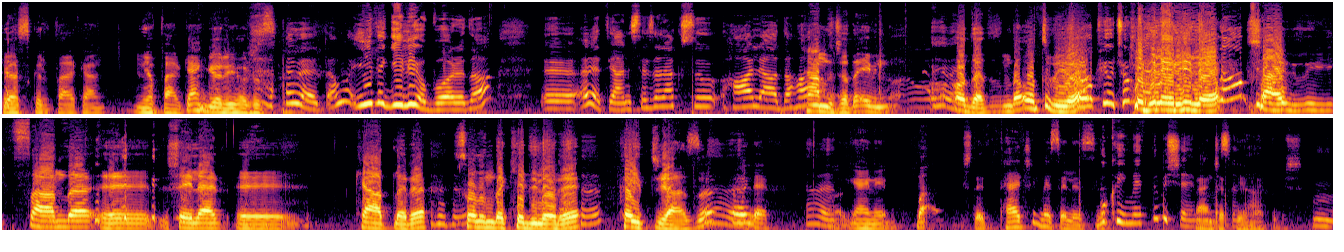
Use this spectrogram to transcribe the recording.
göz kırparken yaparken görüyoruz. Evet ama iyi de geliyor bu arada. Ee, evet yani Sezen Aksu hala daha Kanlıca'da evin odasında oturuyor. Ne yapıyor? Çok Kedileriyle şarkı sağında e, şeyler e, kağıtları, solunda kedileri, kayıt cihazı. Evet. Öyle. evet. Yani işte tercih meselesi. Bu kıymetli bir şey mi Bence mesela? kıymetli bir şey. Hmm.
